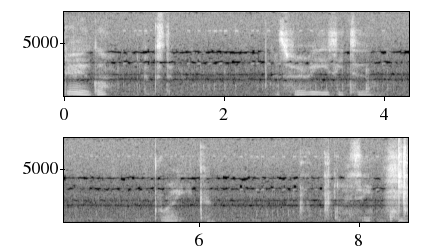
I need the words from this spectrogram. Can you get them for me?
There you go. Fixed it. It's very easy to break. I see.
